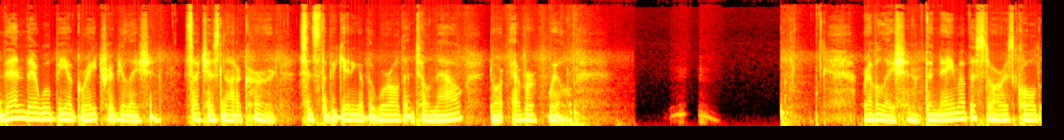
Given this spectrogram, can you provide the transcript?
then there will be a great tribulation, such as not occurred since the beginning of the world until now, nor ever will. Revelation, the name of the star is called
